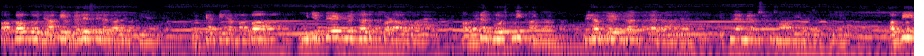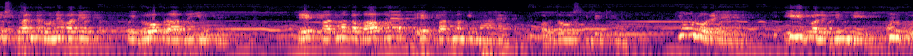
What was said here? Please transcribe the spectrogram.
पापा को जाके गले से लगा लेती है और कहती है पापा मुझे पेट में दर्द पड़ा हुआ है। और मैंने गोश्त नहीं खाना। मेरा पेट दर्द कर रहा है। इतने में उसकी माँ भी आ जाती है। अभी उस घर में रोने वाले कोई दो अपराध नहीं होते। एक फातिमा का बाप है, एक फातिमा की माँ है और दो उसकी बेटियाँ। क्यों रो रहे हैं ईद वाले दिन भी उनको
